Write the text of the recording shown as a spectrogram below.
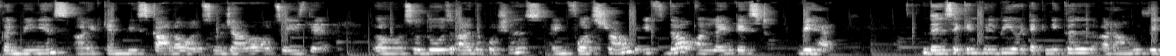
convenience. Uh, it can be scala also java also is there. Uh, so those are the questions in first round if the online test we have. Then second will be a technical round with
